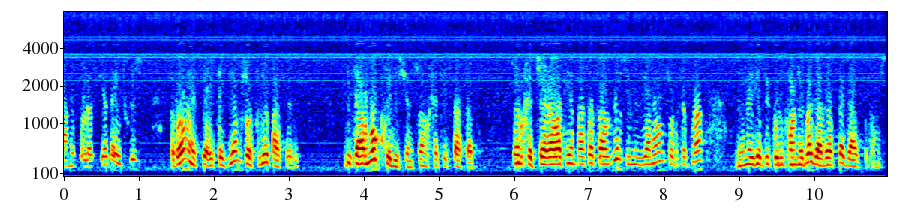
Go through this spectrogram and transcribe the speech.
მანიპულაცია და ითქვის რომ ეს ესეთი მსოფლიო ფასები ის არ მოგხვდის ჩვენ სომხეთის ფასად სომხეთ შეღავათიან ფასად ავზელს იმის გამო რომ სომხეთმა ენერგეტიკული ქონება გადასცა გაზპრომს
